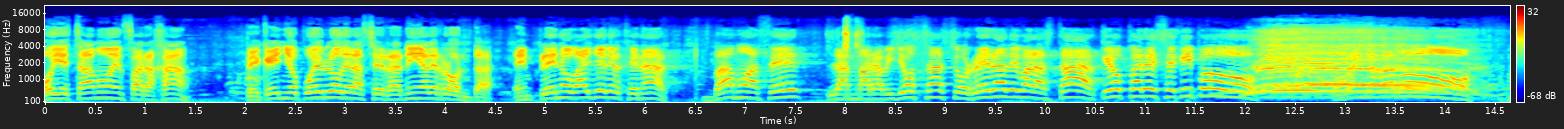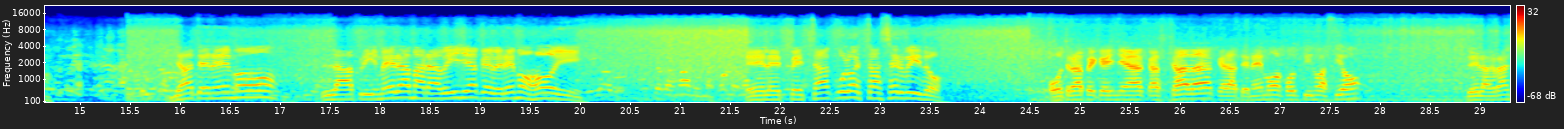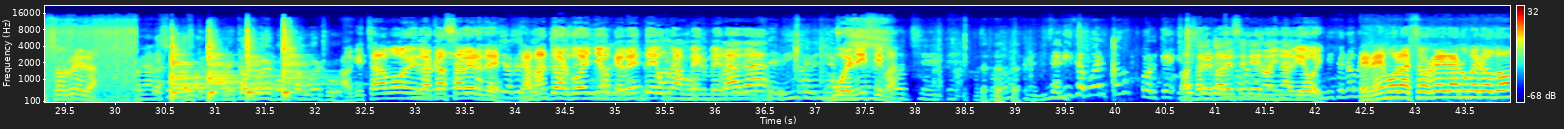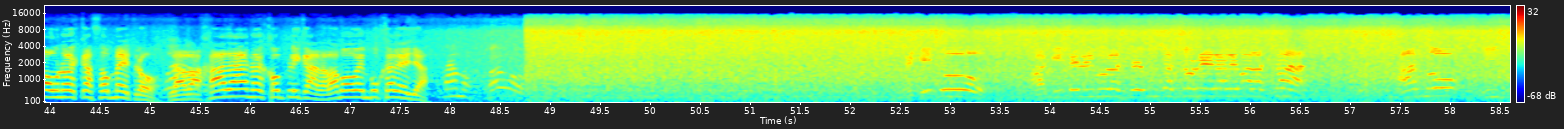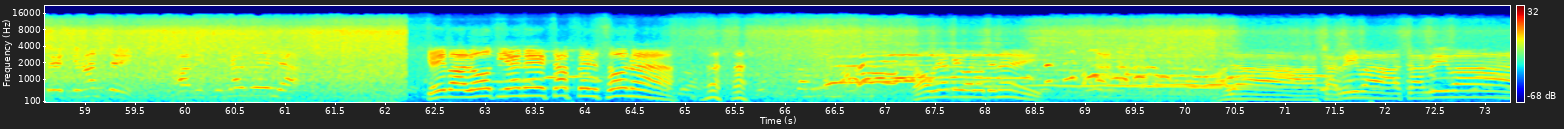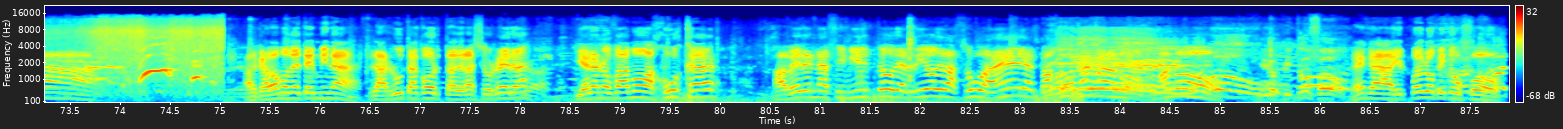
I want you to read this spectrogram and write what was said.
Hoy estamos en Faraján, pequeño pueblo de la serranía de Ronda, en pleno valle del Genar. Vamos a hacer las maravillosas chorreras de Balastar. ¿Qué os parece, equipo? Pues venga, vamos. Ya tenemos la primera maravilla que veremos hoy. El espectáculo está servido. Otra pequeña cascada que la tenemos a continuación de la Gran Chorrera. Aquí estamos en la Casa Verde, llamando al dueño que vende unas mermeladas buenísimas. Se dice muerto porque... Pasa que parece que no hay nadie hoy. Tenemos la chorrera número 2 a unos escasos metros. La bajada no es complicada, vamos en busca de ella. Vamos, vamos. Equipo, aquí tenemos la segunda chorrera de Balastar. Algo impresionante. A disfrutar de ella. ¡Qué valor tiene estas personas! no vea qué valor tenéis. Vaya, hasta arriba, hasta arriba. Acabamos de terminar la ruta corta de la chorrera y ahora nos vamos a Júzcar a ver el nacimiento del río de la Súa, ¿eh? ¡Para Júzcar vamos! ¡Vamos! Y los pitufos. Venga, y el pueblo pitufo.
